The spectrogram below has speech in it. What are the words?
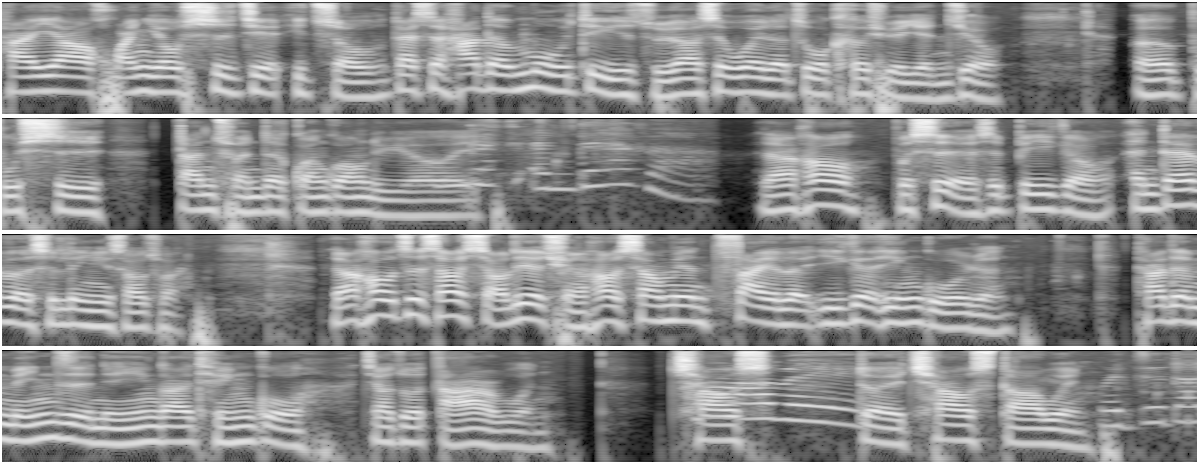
它要环游世界一周，但是它的目的主要是为了做科学研究，而不是单纯的观光旅游而已。然后不是，也是 Beagle，Endeavour 是另一艘船。然后这艘小猎犬号上面载了一个英国人，他的名字你应该听过，叫做达尔文，Charles，对，Charles Darwin。我知道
